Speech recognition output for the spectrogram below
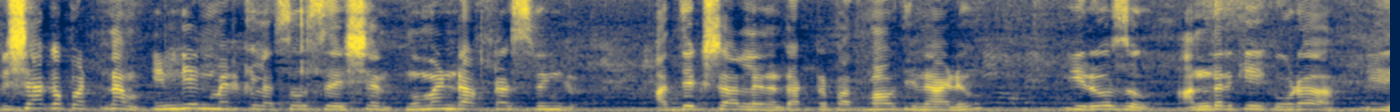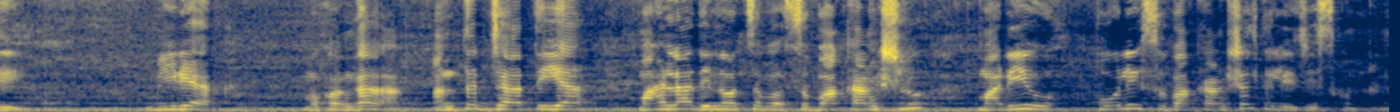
Visakhapatnam Indian Medical Association women doctors wing అధ్యక్షురాలైన డాక్టర్ పద్మావతి నాయుడు ఈరోజు అందరికీ కూడా ఈ మీడియా ముఖంగా అంతర్జాతీయ మహిళా దినోత్సవ శుభాకాంక్షలు మరియు హోలీ శుభాకాంక్షలు తెలియజేసుకుంటున్నాను.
